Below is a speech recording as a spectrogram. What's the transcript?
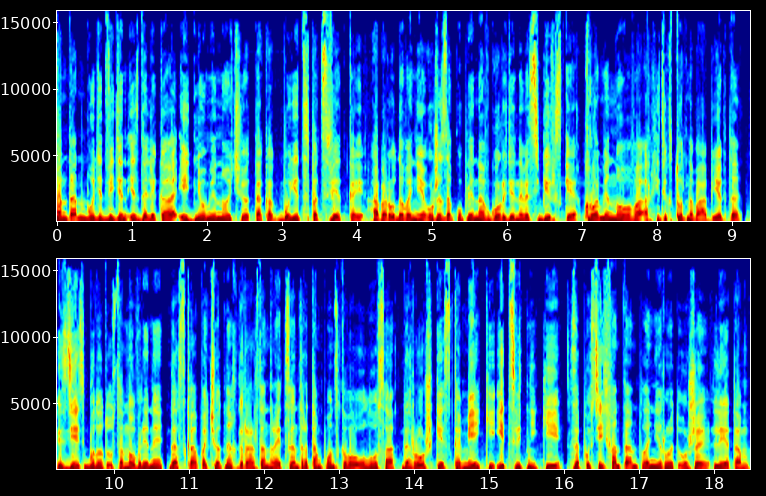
Фонтан будет виден издалека и днем, и ночью, так как будет с подсветкой. Оборудование уже закуплено в городе Новосибирске. Кроме нового архитектурного объекта, здесь будут установлены доска почетных граждан райцентра Тампонского улуса, дорожки, скамейки и цветники. Запустить фонтан планируют уже летом.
